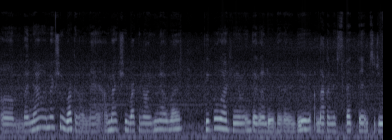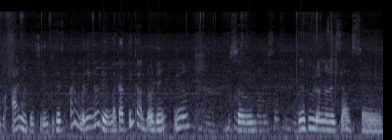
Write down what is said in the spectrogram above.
Um, but now I'm actually working on that. I'm actually working on. You know what? People are human. They're gonna do what they're gonna do. I'm not gonna expect them to do what I want them to do because I don't really know them. Like I think I know them. You know. So- Yeah, people don't know themselves, so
